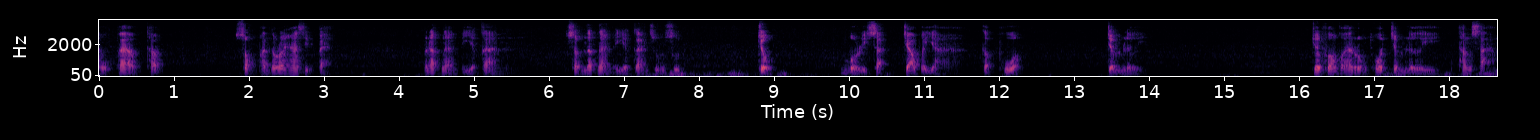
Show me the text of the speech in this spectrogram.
10569ทับ2558 พนักงานอายการ สำนักงานอายการสูงสุด จบบริษัทเจ้าพยากับพวก จำเลย โจทฟ้องขอให้ลงโทษจำเลยทั้งสาม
